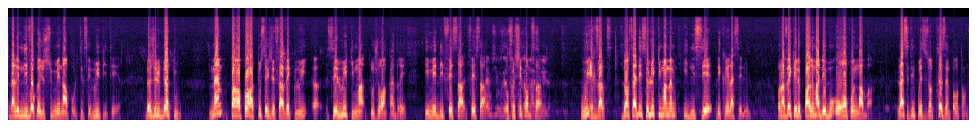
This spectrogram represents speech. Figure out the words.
dans le niveau que je suis maintenant en politique. C'est lui, Peter. Donc je lui dois tout. Même par rapport à tout ce que j'ai fait avec lui, euh, c'est lui qui m'a toujours encadré. Il me dit fais ça, fais ça, Même si vous êtes réfléchis comme ça. cellule. Oui, exact. Donc ça dit, c'est lui qui m'a même initié de créer la cellule. On avait que le Parlement debout au rond-point Ngaba. Là, c'est une précision très importante.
